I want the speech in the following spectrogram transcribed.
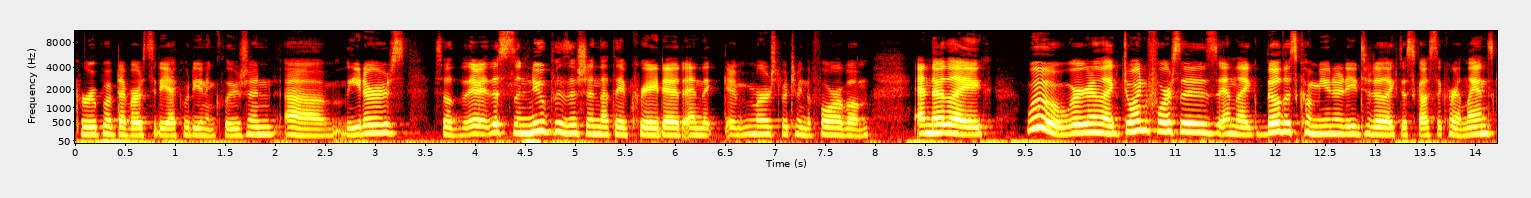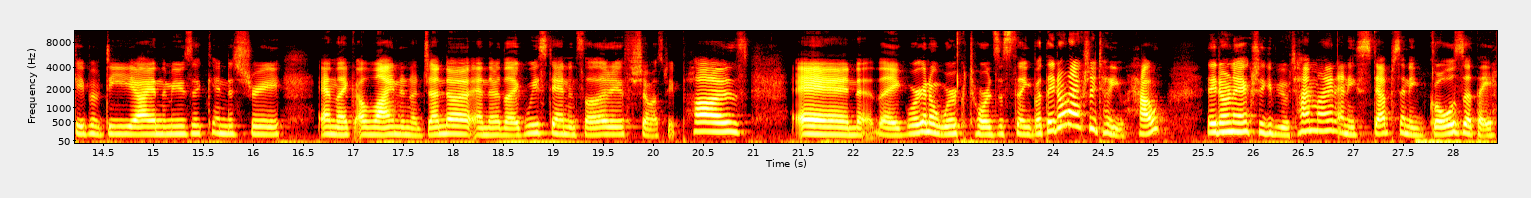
group of diversity, equity, and inclusion um, leaders. So this is a new position that they've created, and it merged between the four of them. And they're like, woo, we're gonna like join forces and like build this community to, like discuss the current landscape of DEI in the music industry and like align an agenda. And they're like, we stand in solidarity. The show must be paused, and like we're gonna work towards this thing. But they don't actually tell you how. They don't actually give you a timeline, any steps, any goals that they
